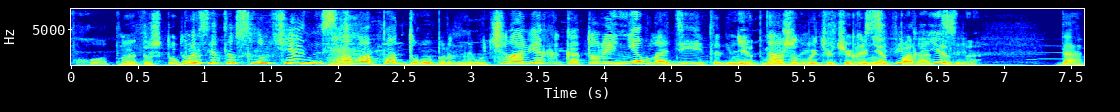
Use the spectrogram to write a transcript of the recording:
вход. Ну, это штука. То есть это случайные слова подобраны у человека, который не владеет элементарной Нет, может быть, у человека нет подъезда. Да.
